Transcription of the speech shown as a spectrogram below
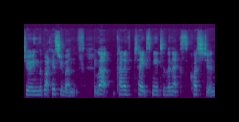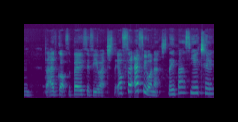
during the black history month that kind of takes me to the next question that i've got for both of you actually or for everyone actually Baz, you too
